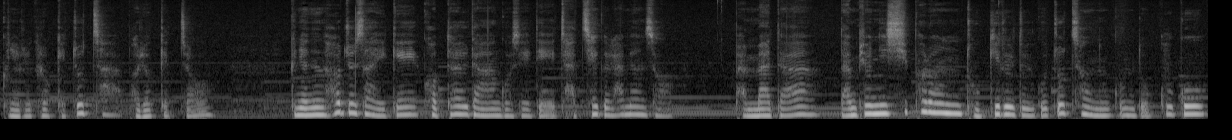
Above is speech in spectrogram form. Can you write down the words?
그녀를 그렇게 쫓아 버렸겠죠. 그녀는 허주사에게 겁탈당한 것에 대해 자책을 하면서 밤마다 남편이 시퍼런 도끼를 들고 쫓아오는 꿈도 꾸고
